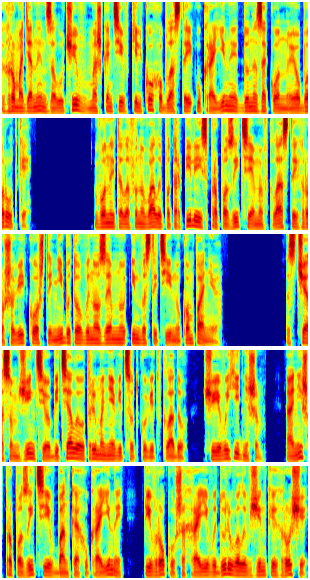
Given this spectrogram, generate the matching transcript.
громадянин залучив мешканців кількох областей України до незаконної оборудки. Вони телефонували потерпілі із пропозиціями вкласти грошові кошти нібито в іноземну інвестиційну компанію. З часом жінці обіцяли отримання відсотку від вкладу, що є вигіднішим, аніж пропозиції в банках України. Півроку шахраї видурювали в жінки гроші,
